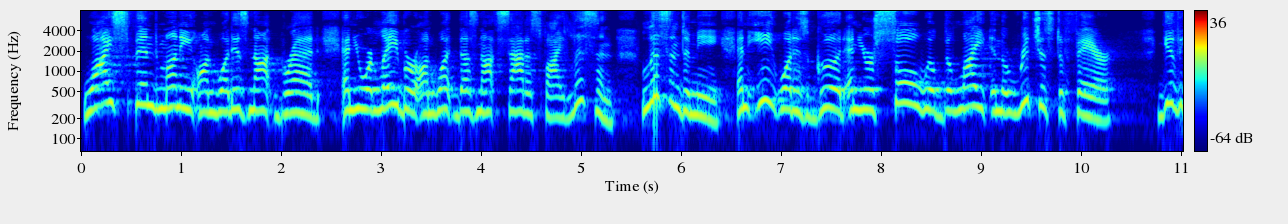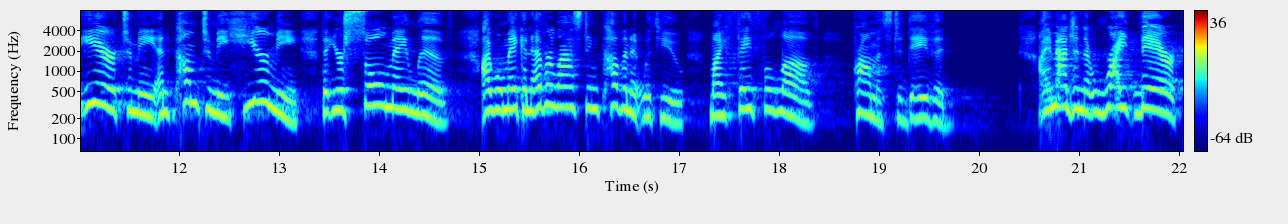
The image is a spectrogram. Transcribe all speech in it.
Why spend money on what is not bread and your labor on what does not satisfy? Listen, listen to me and eat what is good and your soul will delight in the richest affair. Give ear to me and come to me. Hear me that your soul may live. I will make an everlasting covenant with you, my faithful love promised to David. I imagine that right there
